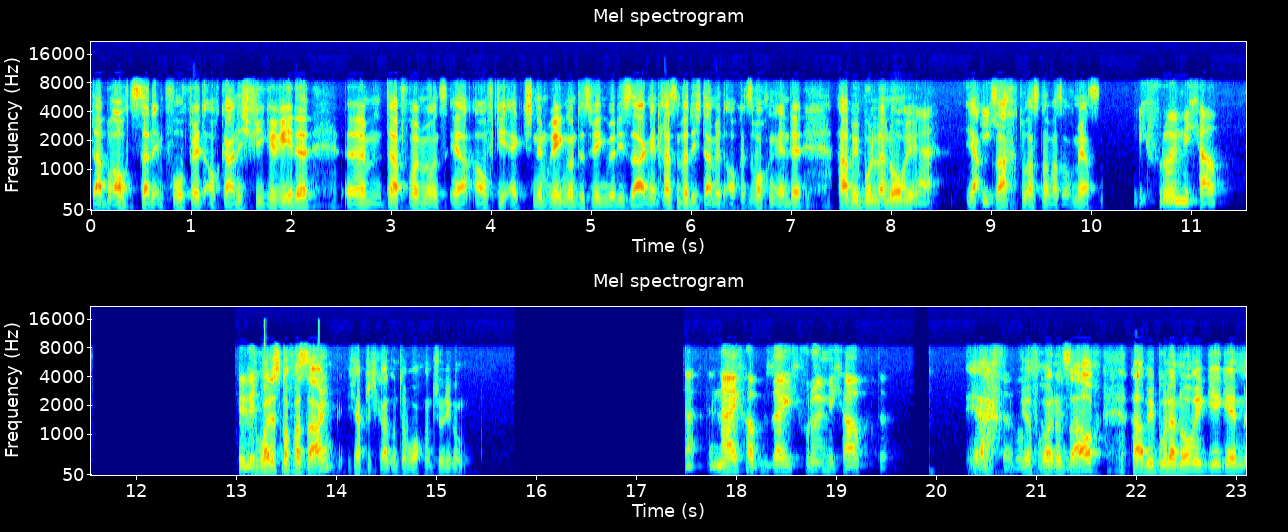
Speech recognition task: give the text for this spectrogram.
da braucht es dann im Vorfeld auch gar nicht viel Gerede. Ähm, da freuen wir uns eher auf die Action im Ring. Und deswegen würde ich sagen, entlassen wir dich damit auch ins Wochenende. Habibullah Nori. Ja, ja ich, sag, du hast noch was auf dem Herzen. Ich freue mich auch. Du wolltest noch was sagen? Ich habe dich gerade unterbrochen, Entschuldigung. Nein, ich habe gesagt, ich freue mich auch. Ja, wir freuen uns auch. Habibullah Nori gegen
